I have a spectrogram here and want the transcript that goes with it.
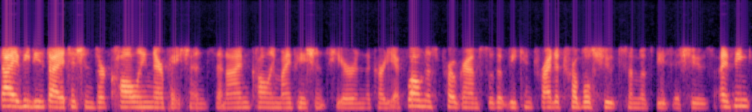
diabetes dietitians are calling their patients, and I'm calling my patients here in the cardiac wellness program so that we can try to troubleshoot some of these issues. I think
